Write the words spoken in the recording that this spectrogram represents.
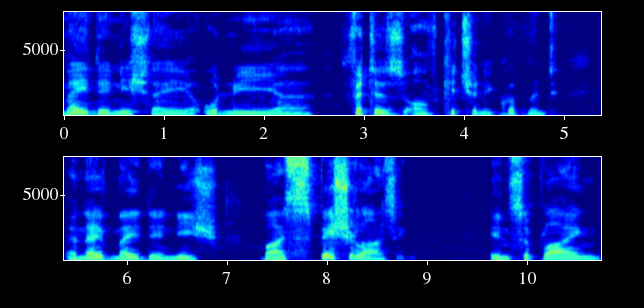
made their niche, they ordinary uh, fitters of kitchen equipment, and they've made their niche by specializing in supplying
